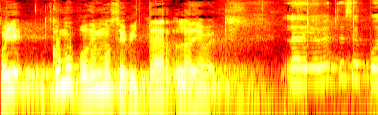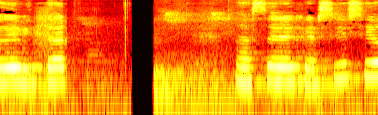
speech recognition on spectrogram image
Oye, ¿cómo podemos evitar la diabetes? La diabetes se puede evitar hacer ejercicio,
